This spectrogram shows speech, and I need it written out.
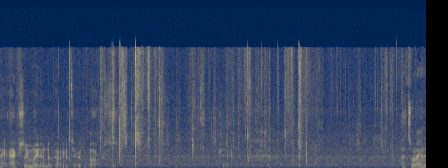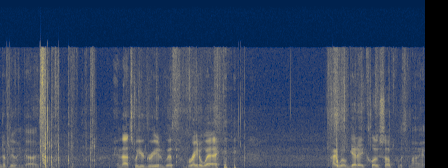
I actually might end up having to tear the box. Okay. That's what I ended up doing, guys. And that's what you're greeted with right away. I will get a close-up with my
